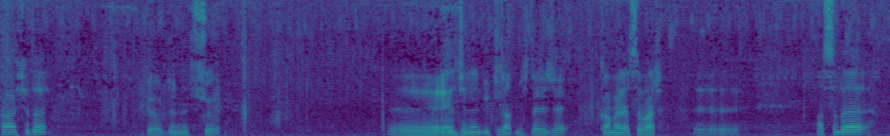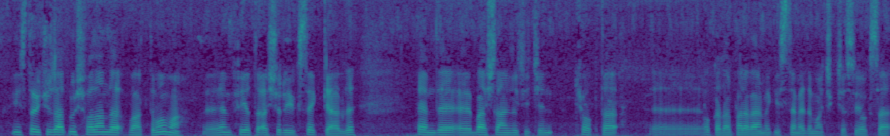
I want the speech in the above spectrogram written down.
karşıda gördüğünüz şu e, LG'nin 360 derece kamerası var. E, aslında Insta 360 falan da baktım ama e, hem fiyatı aşırı yüksek geldi hem de e, başlangıç için çok da e, o kadar para vermek istemedim açıkçası. Yoksa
